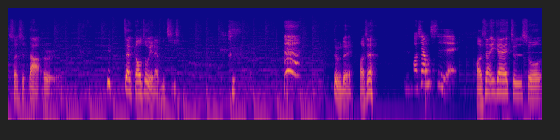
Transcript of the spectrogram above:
算是大二了，在高中也来不及，对不对？好像好像是哎、好像应该就是说，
